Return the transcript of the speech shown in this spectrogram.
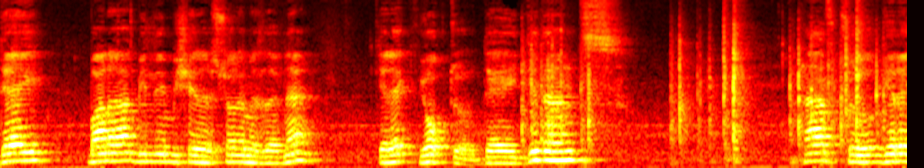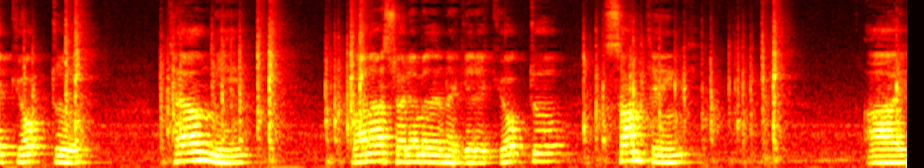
They, bana bildiğim bir şeyleri söylemelerine gerek yoktu. They didn't have to, gerek yoktu. Tell me, bana söylemelerine gerek yoktu. Something I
